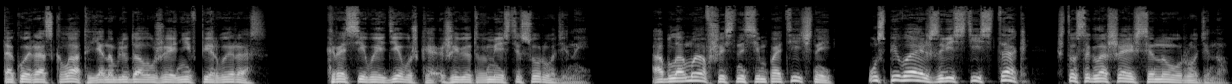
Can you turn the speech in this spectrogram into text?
Такой расклад я наблюдал уже не в первый раз. Красивая девушка живет вместе с уродиной. Обломавшись на симпатичной, успеваешь завестись так, что соглашаешься на уродину.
